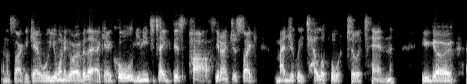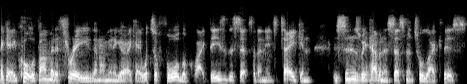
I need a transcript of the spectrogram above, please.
And it's like, okay, well, you want to go over there. Okay, cool. You need to take this path. You don't just like magically teleport to a 10. You go, okay, cool. If I'm at a three, then I'm going to go, okay, what's a four look like? These are the steps that I need to take. And as soon as we have an assessment tool like this,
